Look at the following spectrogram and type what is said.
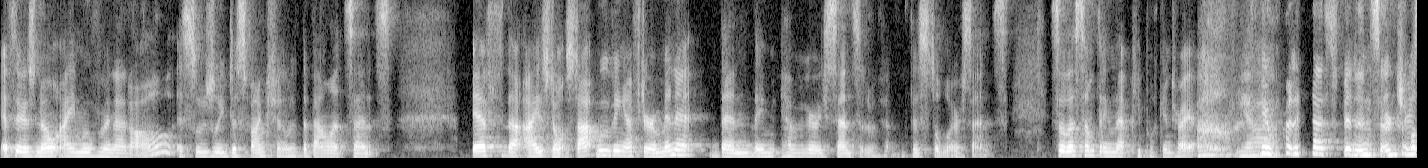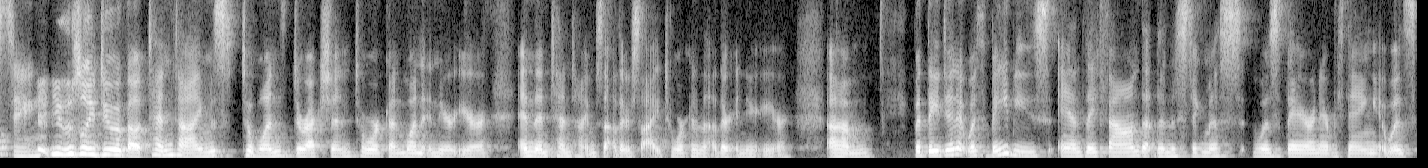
If there's no eye movement at all, it's usually dysfunction with the balance sense. If the eyes don't stop moving after a minute, then they have a very sensitive vestibular sense. So that's something that people can try out. Yeah. they want to spin in circles. Interesting. You usually do about 10 times to one direction to work on one inner ear, and then 10 times the other side to work on the other inner ear. Um, but they did it with babies and they found that the nystagmus was there and everything. It was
